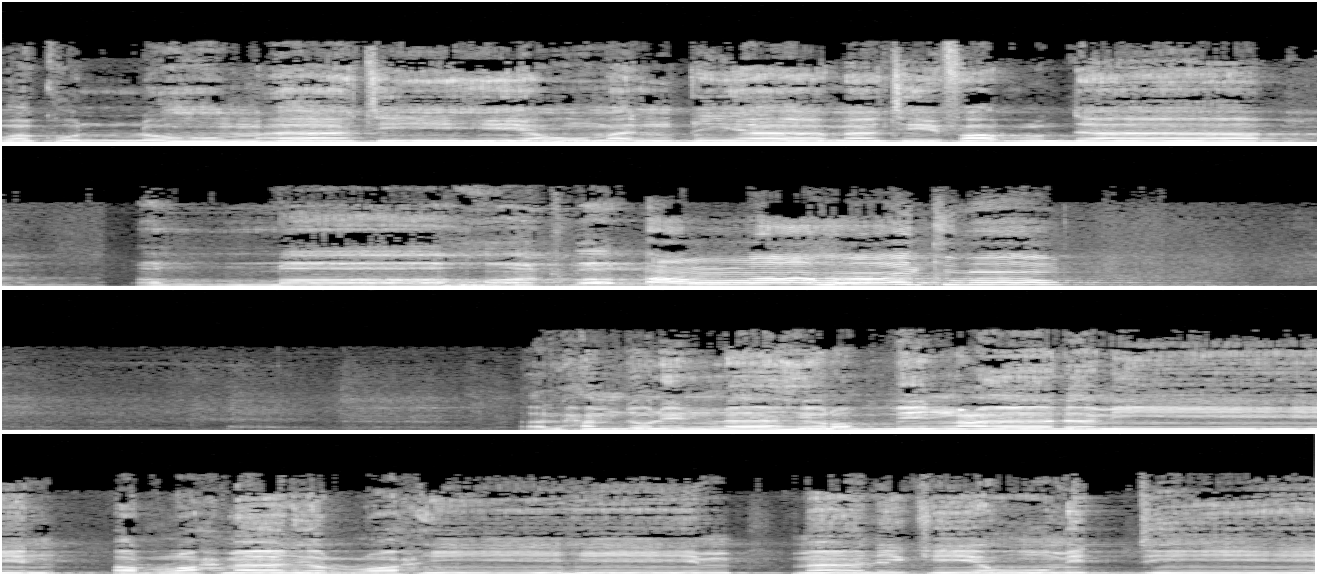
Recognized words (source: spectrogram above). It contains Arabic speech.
وكلهم آتيه يوم القيامة فردا. الله أكبر. الله أكبر. الحمد لله رب العالمين. الرحمن الرحيم. مالك يوم الدين.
